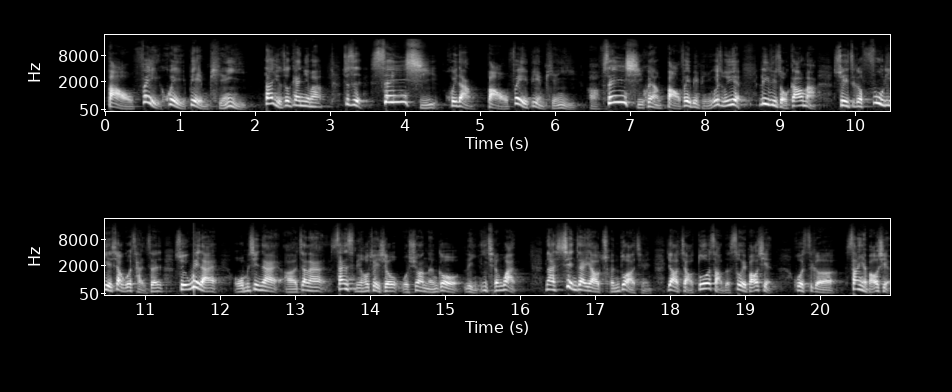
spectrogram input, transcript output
保费会变便宜。大家有这个概念吗？就是升息会让保费变便宜啊，升息会让保费变便宜。为什么？因为利率走高嘛，所以这个复利的效果产生。所以未来我们现在啊，将来三十年后退休，我希望能够领一千万。那现在要存多少钱？要缴多少的社会保险或是个商业保险？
